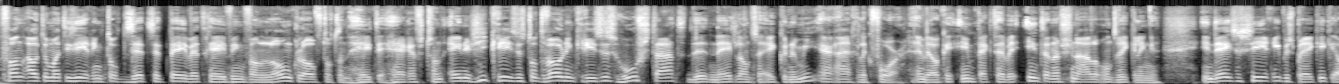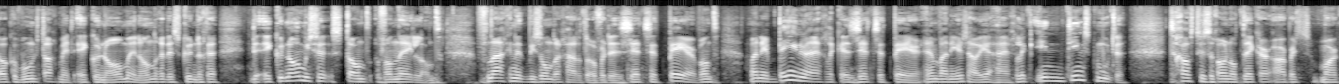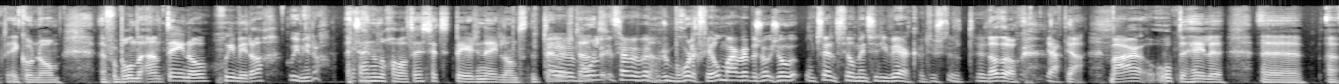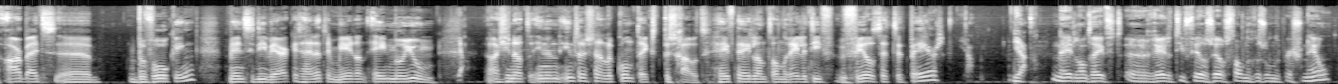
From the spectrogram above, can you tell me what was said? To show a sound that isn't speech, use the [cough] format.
Van automatisering tot ZZP-wetgeving, van loonkloof tot een hete herfst, van energiecrisis tot woningcrisis. Hoe staat de Nederlandse economie er eigenlijk voor? En welke impact hebben internationale ontwikkelingen? In deze serie bespreek ik elke woensdag met economen en andere deskundigen de economische stand van Nederland. Vandaag in het bijzonder gaat het over de ZZP'er. Want wanneer ben je nu eigenlijk een ZZP'er en wanneer zou je eigenlijk in dienst moeten? De gast is Ronald Dekker, arbeidsmarkteconoom, eh, verbonden aan TNO. Goedemiddag. Goedemiddag. Het zijn er nogal wat, hè, ZZP'ers in Nederland. De teller Uh, staat- behoorlijk, het zijn, we hebben er behoorlijk veel, maar we hebben sowieso ontzettend veel mensen die werken. Dus dat, eh, Dat ook. Ja. Maar op de hele eh, eh, arbeidsbevolking, mensen die werken, zijn het er meer dan 1 miljoen. Ja. Als je dat in een internationale context beschouwt, heeft Nederland dan relatief veel ZZP'ers? ja. ja, Nederland heeft eh, relatief veel zelfstandigen zonder personeel.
